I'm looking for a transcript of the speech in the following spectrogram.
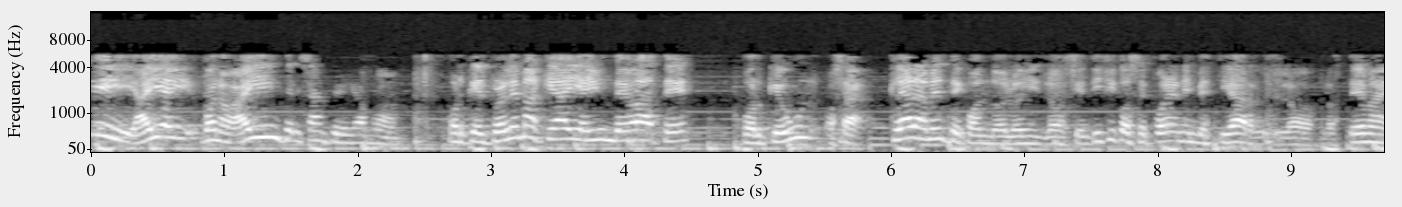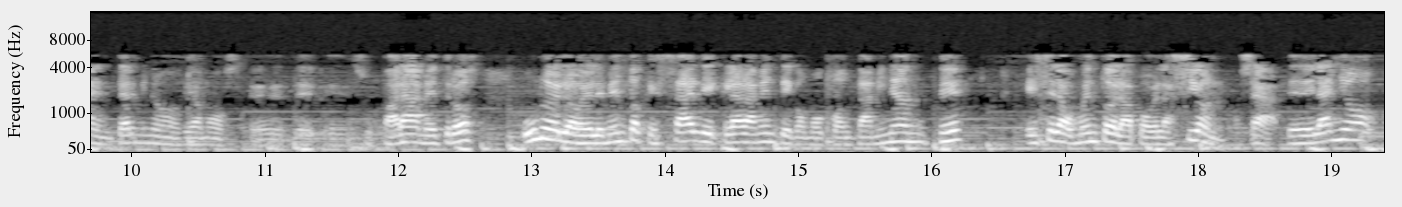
Sí, ahí hay, bueno, ahí es interesante, digamos, porque el problema que hay, hay un debate, porque un, o sea, claramente cuando los, científicos se ponen a investigar los, los temas en términos, digamos, eh, de, de sus parámetros, uno de los elementos que sale claramente como contaminante es el aumento de la población. O sea, desde el año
